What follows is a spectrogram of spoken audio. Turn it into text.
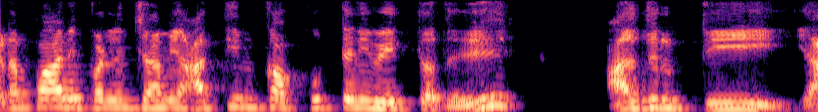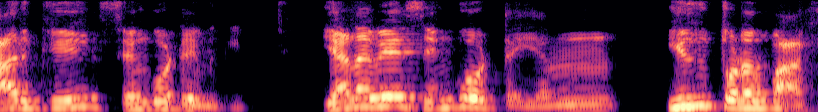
எடப்பாடி பழனிசாமி அதிமுக கூட்டணி வைத்தது அதிருப்தி யாருக்கு? செங்கோட்டையனுக்கு. எனவே செங்கோட்டையன் இது தொடர்பாக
